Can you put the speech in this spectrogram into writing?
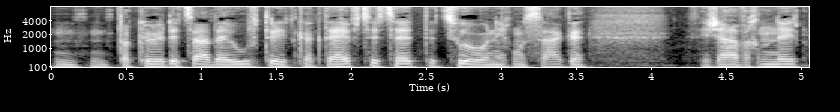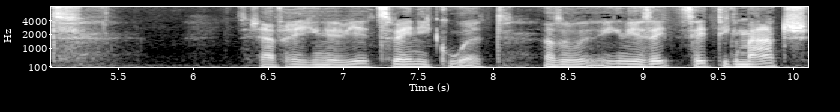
Und, und da gehört jetzt auch der Auftritt gegen die FCZ dazu. Und ich muss sagen, es ist einfach nicht, es ist einfach irgendwie zu wenig gut. Also irgendwie ein solches Match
